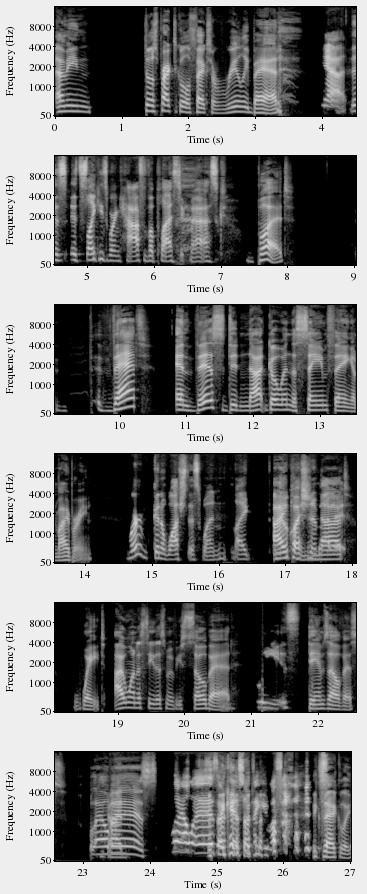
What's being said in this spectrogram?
I mean, those practical effects are really bad, Yeah, this it's like he's wearing half of a plastic mask. but th- that and this did not go in the same thing in my brain. We're gonna watch this one. Like no I question about it. Wait, I want to see this movie so bad. Please. Damn Elvis. God. Elvis. I can't stop thinking about that. exactly.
